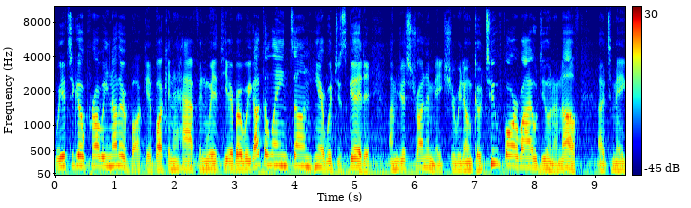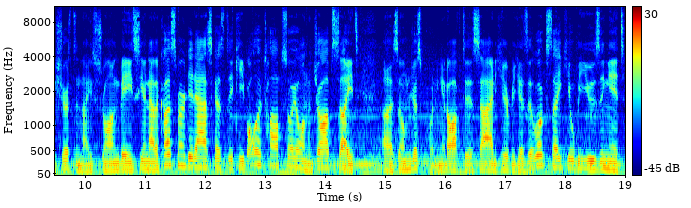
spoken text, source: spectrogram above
We have to go probably another bucket, bucket and a half in width here, but we got the lanes on here, which is good. I'm just trying to make sure we don't go too far while doing enough uh, to make sure it's a nice strong base here. Now the customer did ask us to keep all the topsoil on the job site, uh, so I'm just putting it off to the side here because it looks like he'll be using it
